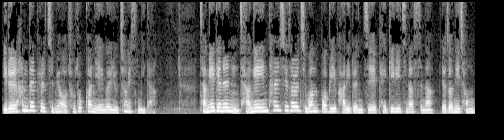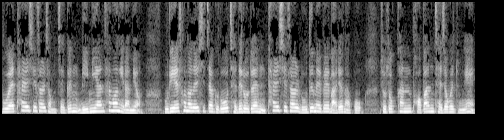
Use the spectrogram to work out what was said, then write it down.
이를 한데 펼치며 조속한 이행을 요청했습니다. 장애계는 장애인 탈시설 지원법이 발의된 지 100일이 지났으나 여전히 정부의 탈시설 정책은 미미한 상황이라며 우리의 선언을 시작으로 제대로 된 탈시설 로드맵을 마련하고 조속한 법안 제정을 통해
